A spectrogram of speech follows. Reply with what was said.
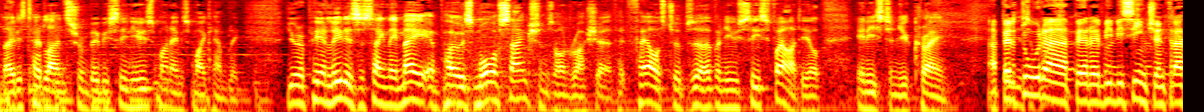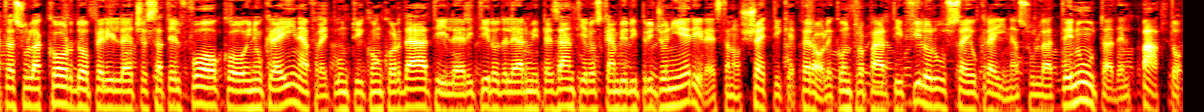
Latest headlines from BBC News. My name is Mike Hambley. European leaders are saying they may impose more sanctions on Russia if it fails to observe a new ceasefire deal in eastern Ukraine. Apertura per BBC incentrata sull'accordo per il cessate il fuoco in Ucraina, fra i punti concordati il ritiro delle armi pesanti e lo scambio di prigionieri, restano scettiche però le controparti filorussa e ucraina sulla tenuta del patto.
